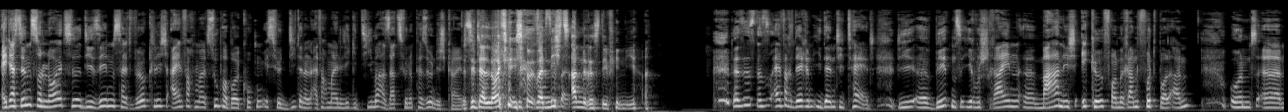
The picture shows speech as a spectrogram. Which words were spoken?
Ey, das sind so Leute, die sehen es halt wirklich, einfach mal Super Bowl gucken, ist für die dann halt einfach mal ein legitimer Ersatz für eine Persönlichkeit. Das sind halt Leute, die so über nichts anderes definieren. Das ist, das ist einfach deren Identität. Die äh, beten zu ihrem Schrein äh, manisch Icke von Run Football an und äh,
